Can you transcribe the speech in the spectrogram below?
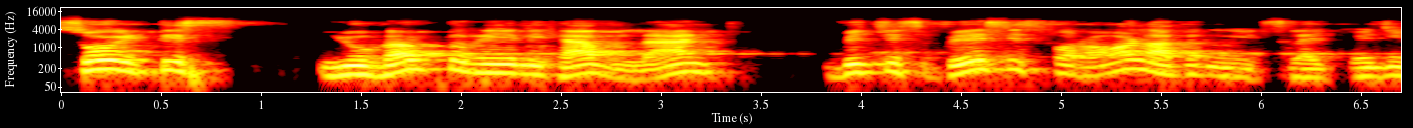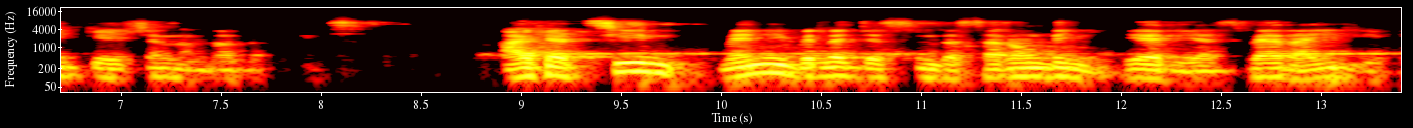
So it is, you have to really have land which is basis for all other needs like education and other things. I had seen many villages in the surrounding areas where I live.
